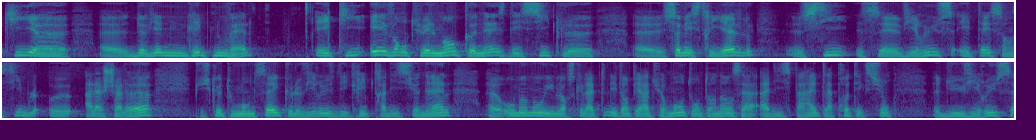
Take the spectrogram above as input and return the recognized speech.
qui devienne une grippe nouvelle et qui éventuellement connaissent des cycles euh, semestriels euh, si ce virus était sensible euh, à la chaleur, puisque tout le monde sait que le virus des grippes traditionnelles, au moment où, lorsque les températures montent, ont tendance à, à disparaître, la protection du virus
